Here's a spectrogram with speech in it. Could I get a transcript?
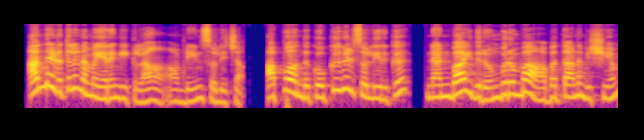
அந்த இடத்துல நம்ம இறங்கிக்கலாம். அப்படின்னு சொல்லிச்சான். அப்போ அந்த கொக்குகள் சொல்லிருக்கு நண்பா இது ரொம்ப ரொம்ப ஆபத்தான விஷயம்.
